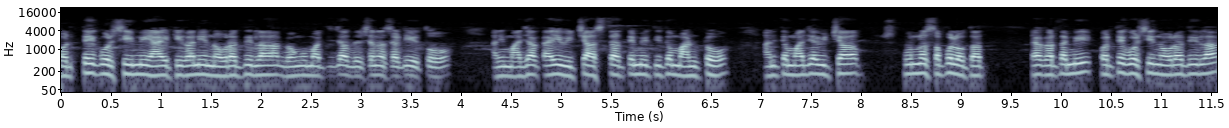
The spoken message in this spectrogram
प्रत्येक वर्षी मी या ठिकाणी नवरात्रीला गंगूमातेच्या दर्शनासाठी येतो. आणि माझ्या काही इच्छा असतात ते मी तिथं मांडतो. आणि त्या माझ्या इच्छा पूर्ण सफल होतात. त्याकरता मी प्रत्येक वर्षी नवरात्रीला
